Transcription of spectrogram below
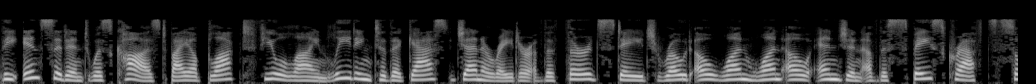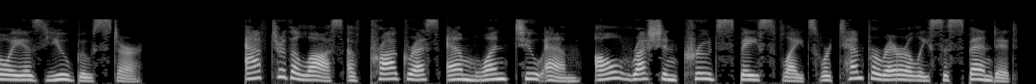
The incident was caused by a blocked fuel line leading to the gas generator of the third stage RD 0110 engine of the spacecraft's Soyuz U-booster. After the loss of Progress M12M, all Russian crewed spaceflights were temporarily suspended,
